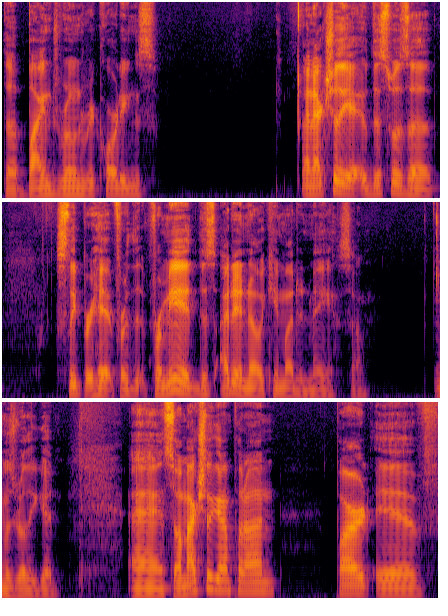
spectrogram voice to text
the Bindrune recordings, and actually, this was a sleeper hit for the, for me. This I didn't know it came out in May, so it was really good. And so I'm actually gonna put on part of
